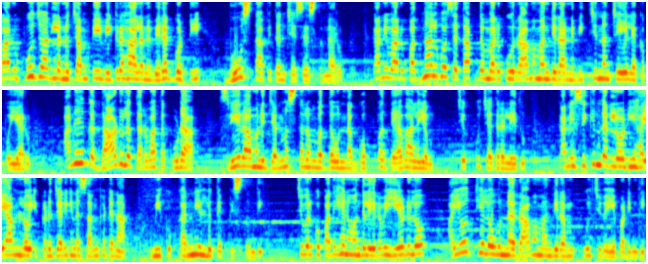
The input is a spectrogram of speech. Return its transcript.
వారు పూజారులను చంపి విగ్రహాలను విరగ్గొట్టి భూస్థాపితం చేసేస్తున్నారు. కానీ వారు పద్నాలుగో శతాబ్దం వరకు రామ మందిరాన్ని విచ్ఛిన్నం చేయలేకపోయారు. అనేక దాడుల తర్వాత కూడా శ్రీరాముని జన్మస్థలం వద్ద ఉన్న గొప్ప దేవాలయం చెక్కు చెదరలేదు. కానీ సికిందర్ లోఢి హయాంలో ఇక్కడ జరిగిన సంఘటన మీకు కన్నీళ్ళు తెప్పిస్తుంది. చివరకు పదిహేను వందల ఇరవై ఏడులో అయోధ్యలో ఉన్న రామ మందిరం కూల్చివేయబడింది.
